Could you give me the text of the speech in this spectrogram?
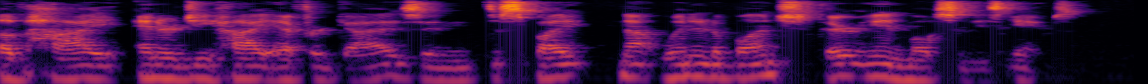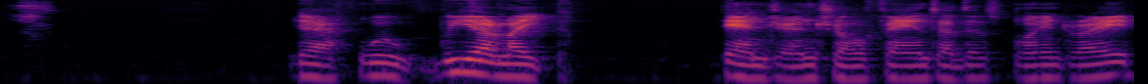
of high energy, high effort guys, and despite not winning a bunch, they're in most of these games. Yeah, we we are like tangential fans at this point, right?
